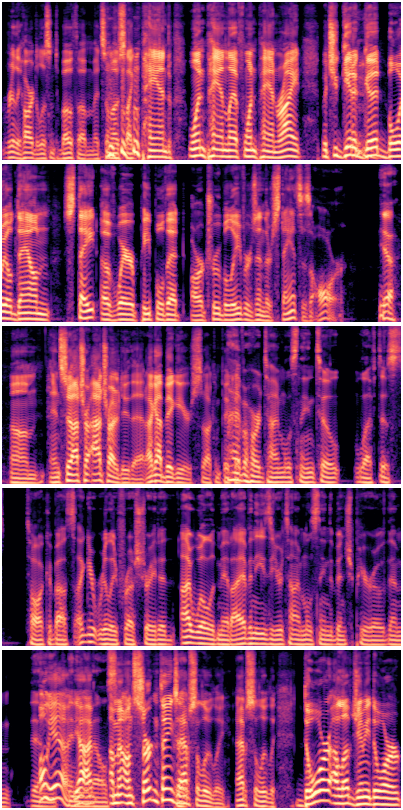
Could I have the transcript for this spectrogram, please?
really hard to listen to both of them. It's almost like panned one pan left, one pan right, but you get a good boiled down state of where people that are true believers in their stances are. Yeah, Um, and so I try I try to do that. I got big ears, so I can pick I have up. a hard time listening to leftists talk about. I get really frustrated. I will admit I have an easier time listening to Ben Shapiro than than Oh yeah, yeah. anyone I, else. I mean, on certain things, But- absolutely, absolutely. Dore, I love Jimmy Dore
